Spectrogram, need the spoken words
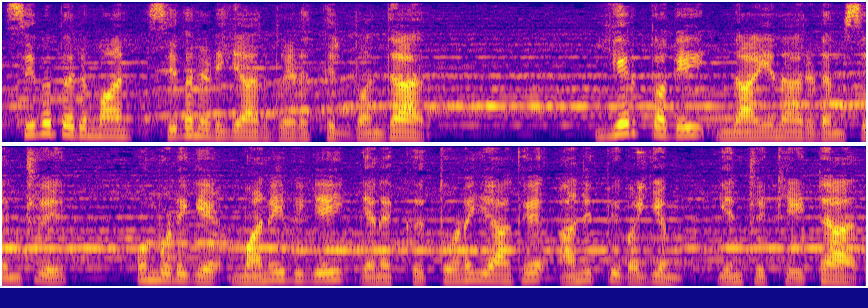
சிவபெருமான் சிவனடியார் வேடத்தில் வந்தார். இயற்பகை நாயனாரிடம் சென்று உம்முடைய மனைவியை எனக்கு துணையாக அனுப்பி வையும் என்று கேட்டார்.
